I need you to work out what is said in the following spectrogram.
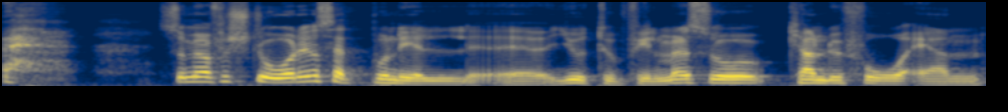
eh, som jag förstår det, jag har sett på en del eh, YouTube-filmer så kan du få en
